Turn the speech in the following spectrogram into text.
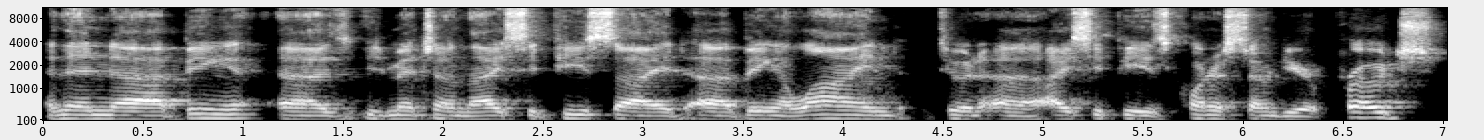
and then uh, being uh, you mentioned on the icp side uh, being aligned to an uh, icp is cornerstone to your approach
